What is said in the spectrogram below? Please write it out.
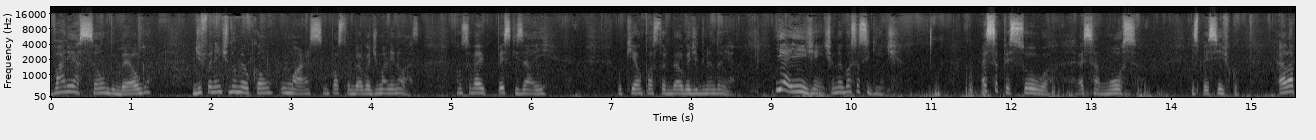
variação do belga, diferente do meu cão, o Mars, um pastor belga de Malinois. Então você vai pesquisar aí o que é um pastor belga de Grandonhé. E aí, gente, o negócio é o seguinte: essa pessoa, essa moça em específico, ela,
